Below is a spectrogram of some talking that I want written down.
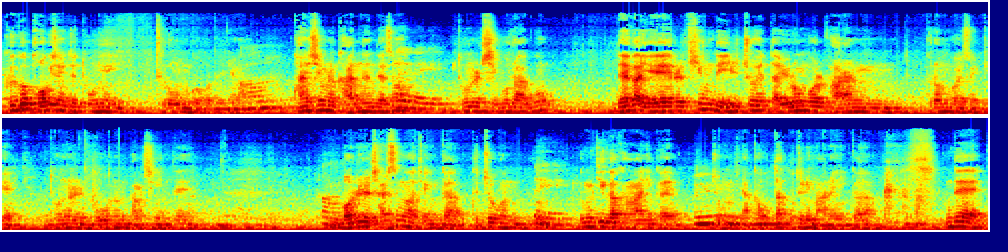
그거 거기서 이제 돈이 들어오는 거거든요. 아. 관심을 갖는 데서 네네. 돈을 지불하고 내가 얘를 키우는데 일조했다 이런 걸 바라는 그런 거에서 이렇게 돈을 모으는 방식인데 아. 머리를 잘 쓴 것 같아요. 그러니까 그쪽은 네. 음, 기가 강하니까 좀 음. 약간 오타쿠들이 많으니까. 근데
